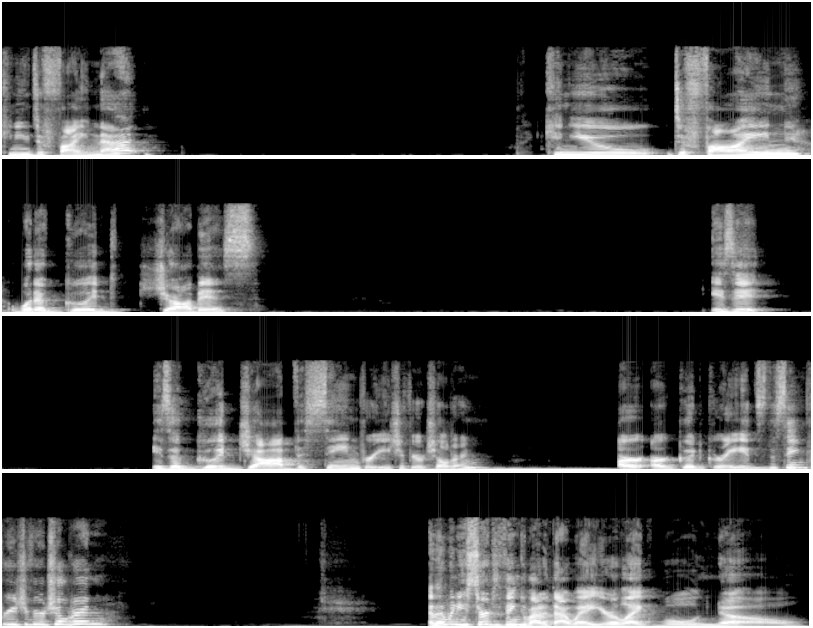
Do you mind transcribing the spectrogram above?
can you define that? Can you define what a good job is? Is it is a good job the same for each of your children? Are, are good grades the same for each of your children? And then when you start to think about it that way, you're like, well, no,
